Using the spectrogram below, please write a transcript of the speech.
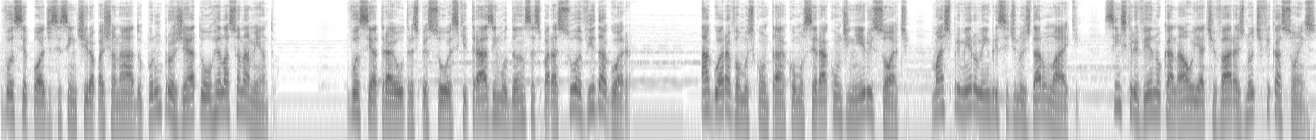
Você pode se sentir apaixonado por um projeto ou relacionamento. Você atrai outras pessoas que trazem mudanças para a sua vida agora. Agora vamos contar como será com dinheiro e sorte, mas primeiro lembre-se de nos dar um like, se inscrever no canal e ativar as notificações.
